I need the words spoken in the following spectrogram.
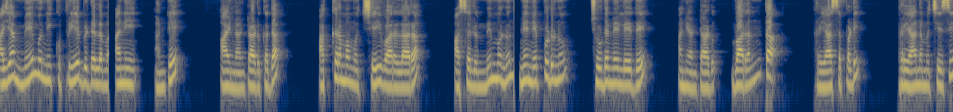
అయ్యా మేము నీకు ప్రియబిడ్డలం అని అంటే ఆయన అంటాడు కదా అక్రమము చేయి వారలారా అసలు మిమ్మను నేనెప్పుడును చూడనే లేదే అని అంటాడు. వారంతా ప్రయాసపడి ప్రయాణము చేసి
